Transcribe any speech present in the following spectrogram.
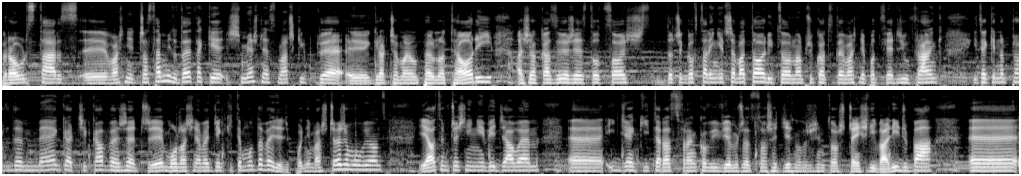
Brawl Stars y, właśnie czasami dodaje takie śmieszne smaczki, które y, gracze mają pełno teorii, a się okazuje, że jest to coś, do czego wcale nie trzeba teorii, co na przykład tutaj właśnie potwierdził Frank. I takie naprawdę mega ciekawe rzeczy można się nawet dzięki temu dowiedzieć, ponieważ szczerze mówiąc, ja o tym wcześniej nie wiedziałem e, i dzięki teraz Frankowi wiem, że 168 to szczęśliwa liczba, e,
